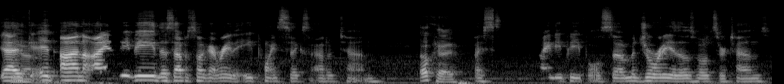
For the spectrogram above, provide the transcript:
Yeah, Yeah. It, it, on IMDb, this episode got rated eight point six out of ten Okay, by ninety people. So majority of those votes are tens.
